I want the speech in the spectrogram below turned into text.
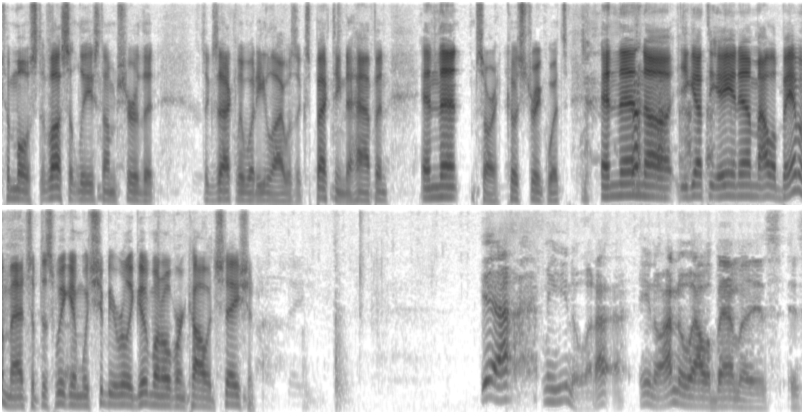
to most of us, at least. I'm sure that it's exactly what Eli was expecting to happen. And then, sorry, Coach Drinkwitz. And then uh, you got the A&M Alabama matchup this weekend, which should be a really good one over in College Station. Yeah, I mean, you know what? I, you know, I know Alabama is, is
